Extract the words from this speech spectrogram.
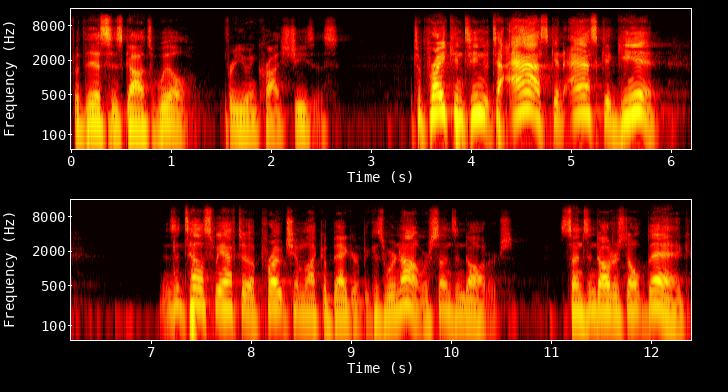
For this is God's will for you in Christ Jesus. To pray continue, to ask and ask again. It doesn't tell us we have to approach him like a beggar because we're not. We're sons and daughters. Sons and daughters don't beg,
